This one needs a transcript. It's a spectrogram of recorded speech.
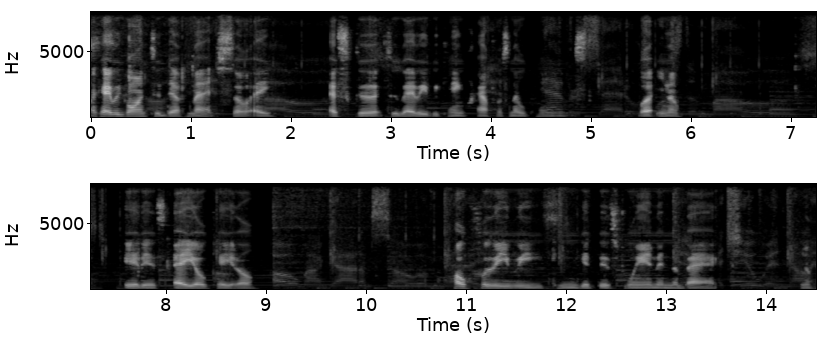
Okay, we're going to deathmatch, so a that's good. Too bad we became with no pants. But you know, it is a-okay though. Hopefully we can get this win in the bag. You know,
